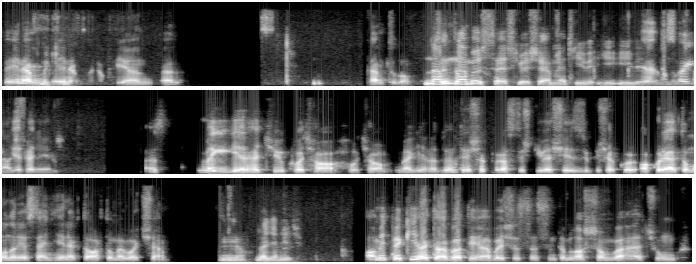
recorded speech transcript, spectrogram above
Én nem, én nem vagyok ilyen, nem tudom. Nem, Szerintem, nem összeesküvés elmélet hívére, mondom, ezt ne Ezt megígérhetjük, hogyha, hogyha megjön a döntés, akkor azt is kivesézzük, és akkor, akkor el tudom mondani, hogy ezt enyhének tartom-e, vagy sem. Jó, legyen így. Amit még kihagytam ebbe a témába, és aztán szerintem lassan váltsunk,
